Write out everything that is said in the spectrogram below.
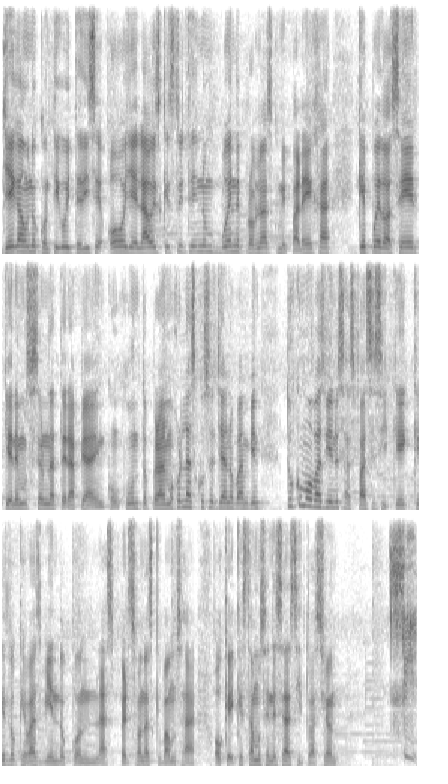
llega uno contigo y te dice, oye, Lau, es que estoy teniendo un buen de problemas con mi pareja, ¿qué puedo hacer? Queremos hacer una terapia en conjunto, pero a lo mejor las cosas ya no van bien. ¿Tú cómo vas viendo esas fases y qué, qué es lo que vas viendo con las personas que vamos a, o que, que estamos en esa situación? Sí,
